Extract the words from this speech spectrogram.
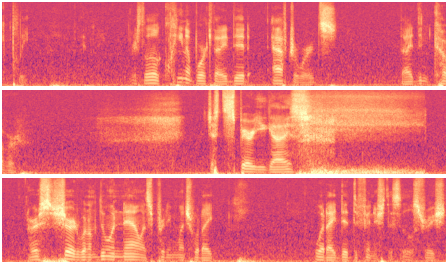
complete. There's a little cleanup work that I did afterwards that I didn't cover. Just to spare you guys. Rest assured, what I'm doing now is pretty much what I what I did to finish this illustration.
